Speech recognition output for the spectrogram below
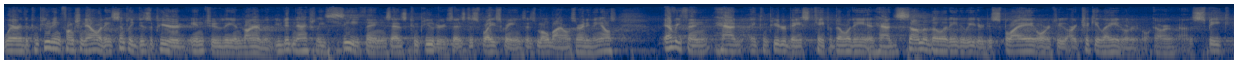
where the computing functionality simply disappeared into the environment. You didn't actually see things as computers, as display screens, as mobiles, or anything else. Everything had a computer-based capability. It had some ability to either display or to articulate or, or uh, speak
